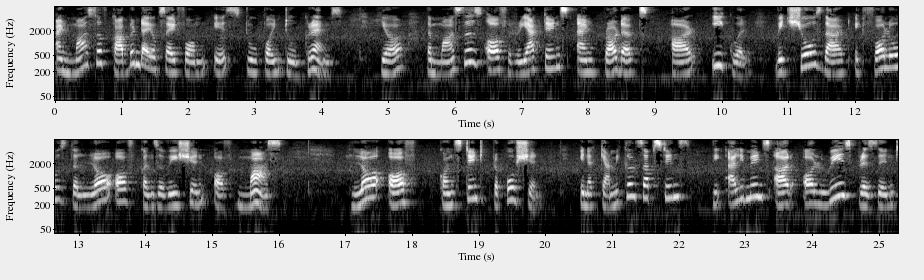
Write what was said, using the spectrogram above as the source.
and mass of carbon dioxide formed is 2.2 grams. Here the masses of reactants and products are equal which shows that it follows the law of conservation of mass. Law of constant proportion. In a chemical substance, the elements are always present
